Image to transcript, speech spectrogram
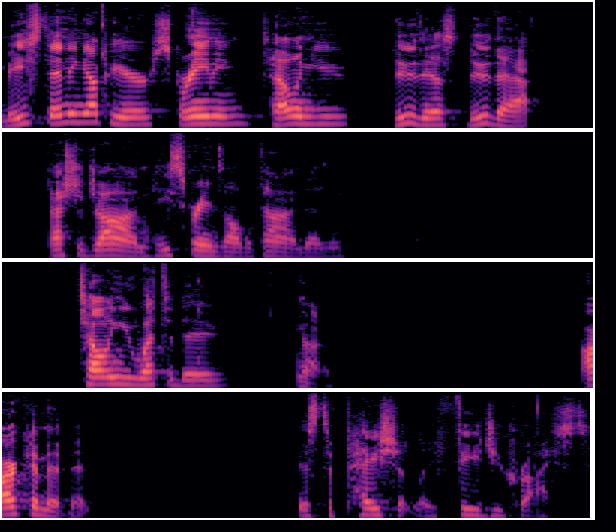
Me standing up here screaming, telling you, do this, do that. Pastor John, he screams all the time, doesn't he? Telling you what to do. No. Our commitment is to patiently feed you Christ.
